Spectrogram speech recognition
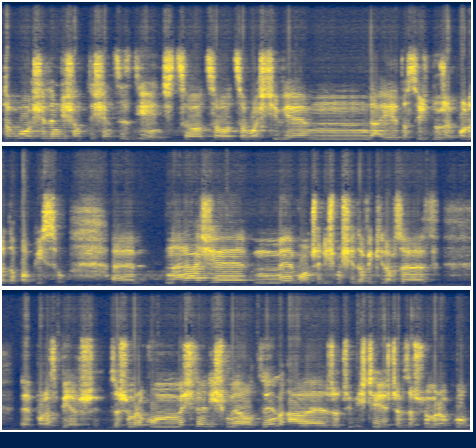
To było 70 tysięcy zdjęć, co, co, co właściwie mm, daje dosyć duże pole do popisu. Na razie my włączyliśmy się do Wikilove E, po raz pierwszy. W zeszłym roku myśleliśmy o tym, ale rzeczywiście jeszcze w zeszłym roku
